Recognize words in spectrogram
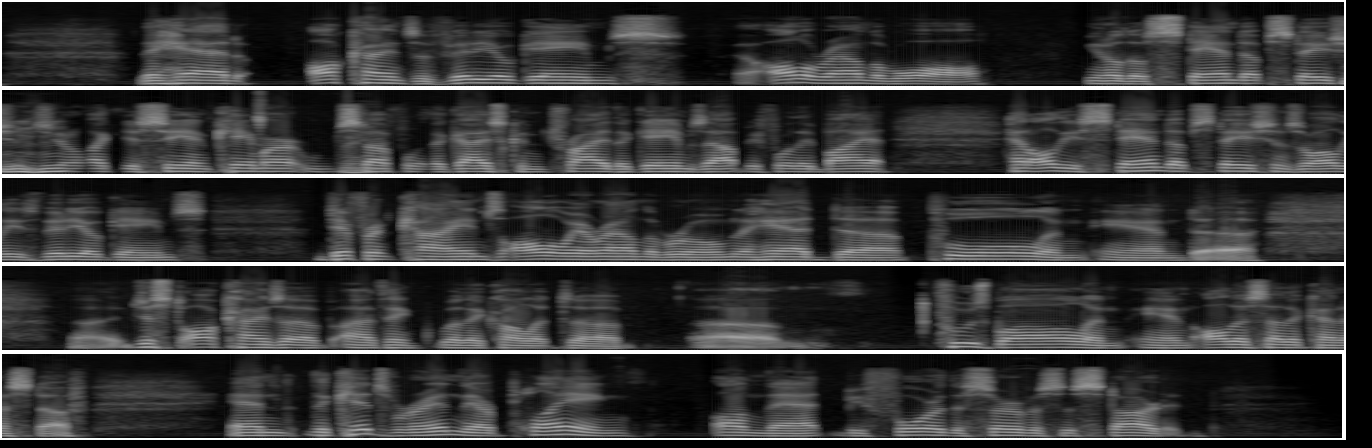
They had all kinds of video games all around the wall. You know those stand-up stations, mm-hmm. you know, like you see in Kmart and right. stuff, where the guys can try the games out before they buy it. Had all these stand-up stations, all these video games, different kinds, all the way around the room. They had uh, pool and and uh, uh, just all kinds of, I think, what they call it, uh, um, foosball and, and all this other kind of stuff. And the kids were in there playing on that before the services started.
